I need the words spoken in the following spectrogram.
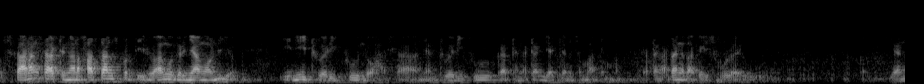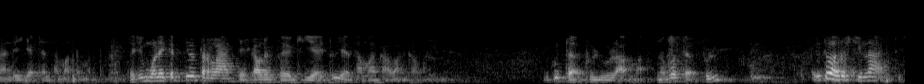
sekarang saya dengar Hasan seperti itu, aku ngoni ya. Ini 2000 untuk Hasan, yang 2000 kadang-kadang jajan sama teman, kadang-kadang tak kayak 10 ribu. Ya nanti jajan sama teman-teman. Jadi mulai kecil terlatih kalau bahagia itu ya sama kawan-kawan. Itu tak bulu lama. Kenapa tak bulu? Itu harus dilatih.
